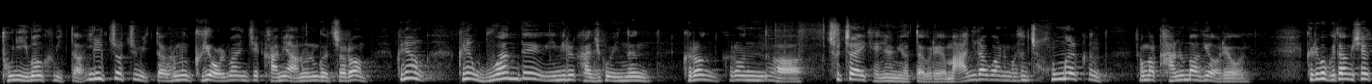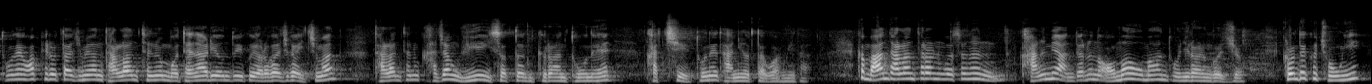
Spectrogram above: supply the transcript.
돈이 이만큼 있다. 1조쯤 있다. 그러면 그게 얼마인지 감이 안 오는 것처럼 그냥, 그냥 무한대 의미를 가지고 있는 그런, 그런, 어, 숫자의 개념이었다 그래요. 만이라고 하는 것은 정말 큰, 정말 가늠하기 어려운. 그리고 그 당시에 돈의 화폐로 따지면 달란트는 뭐 데나리온도 있고 여러 가지가 있지만 달란트는 가장 위에 있었던 그러한 돈의 가치, 돈의 단위였다고 합니다. 그러니까 만 달란트라는 것은 가늠이 안 되는 어마어마한 돈이라는 거죠. 그런데 그 종이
